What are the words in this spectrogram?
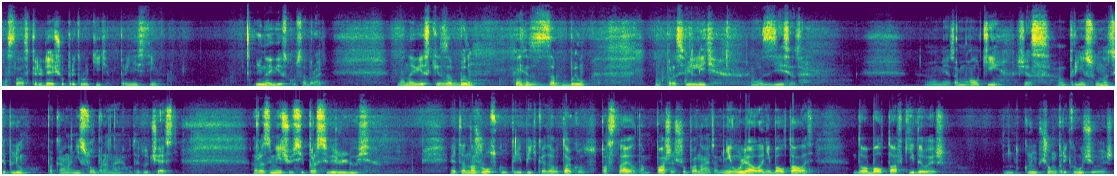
Осталось крылья еще прикрутить, принести. И навеску собрать. На навеске забыл, забыл просверлить вот здесь вот. У меня там уголки. Сейчас принесу, нацеплю, пока она не собранная, вот эту часть. Размечусь и просверлюсь. Это на жесткую крепить, когда вот так вот поставил, там пашешь, чтобы она там не гуляла, не болталась. Два болта вкидываешь, ключом прикручиваешь.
